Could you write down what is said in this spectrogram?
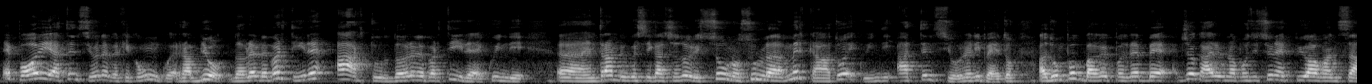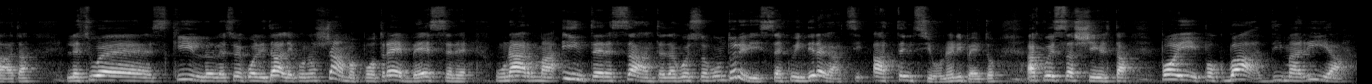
E poi attenzione perché comunque Rabiot dovrebbe partire, Arthur dovrebbe partire, quindi eh, entrambi questi calciatori sono sul mercato e quindi attenzione, ripeto, ad un Pogba che potrebbe giocare in una posizione più avanzata le sue skill, le sue qualità le conosciamo, potrebbe essere un'arma interessante da questo punto di vista e quindi ragazzi attenzione, ripeto, a questa scelta. Poi Pogba, Di Maria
